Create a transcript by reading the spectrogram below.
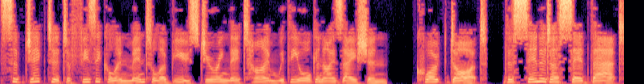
subjected to physical and mental abuse during their time with the organization. The senator said that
